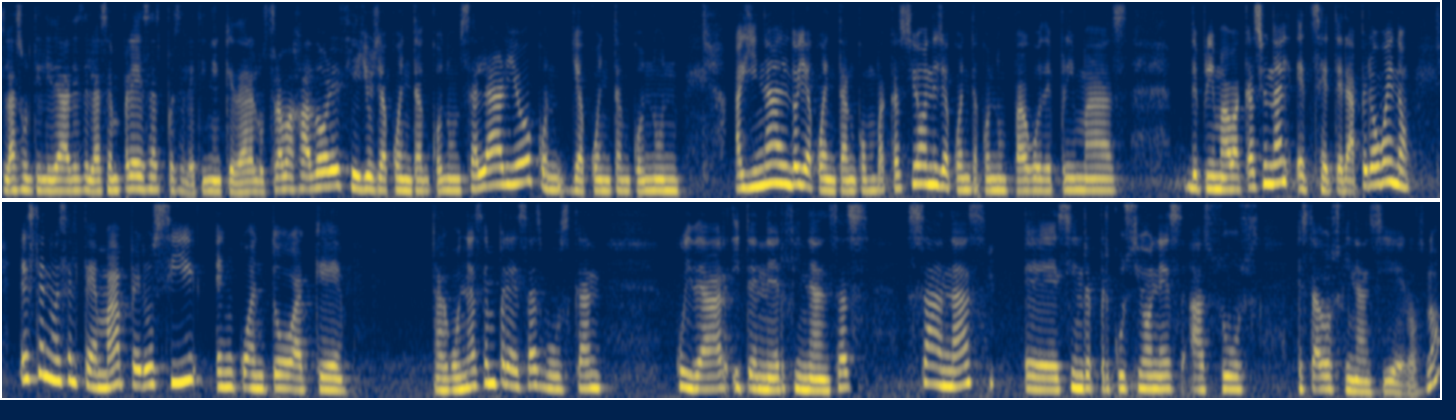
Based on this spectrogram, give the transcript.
las utilidades de las empresas pues se le tienen que dar a los trabajadores y ellos ya cuentan con un salario, con, ya cuentan con un aguinaldo, ya cuentan con vacaciones, ya cuentan con un pago de primas, de prima vacacional, etcétera. Pero bueno, este no es el tema, pero sí en cuanto a que algunas empresas buscan cuidar y tener finanzas sanas eh, sin repercusiones a sus estados financieros, ¿no?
